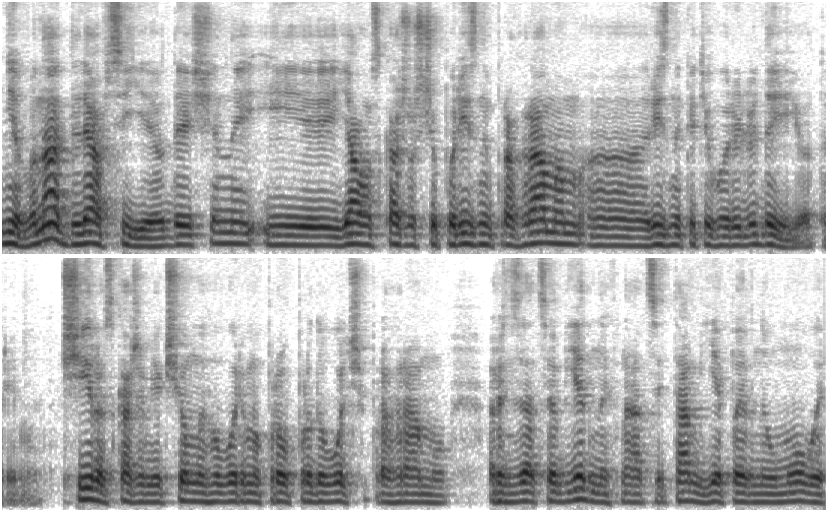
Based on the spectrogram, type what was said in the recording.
Ні, вона для всієї Одещини, і я вам скажу, що по різним програмам е, різні категорії людей її отримують. Щиро скажемо, якщо ми говоримо про продовольчу програму Організації Об'єднаних Націй, там є певні умови,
